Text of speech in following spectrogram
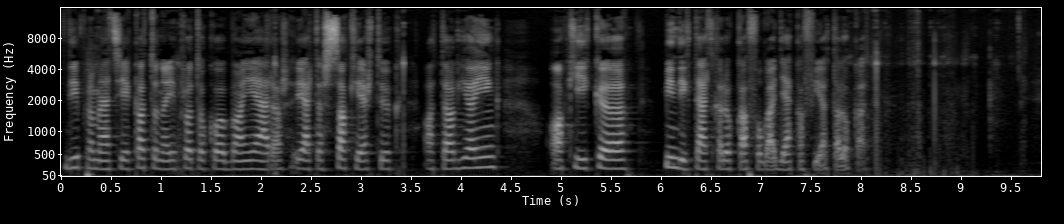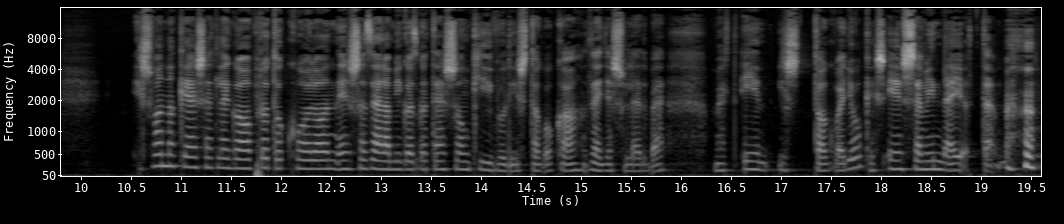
diplomáciai, katonai protokollban jár, jártas szakértők a tagjaink, akik mindig tártkarokkal fogadják a fiatalokat. És vannak-e esetleg a protokollon és az államigazgatáson kívül is tagok az Egyesületbe? Mert én is tag vagyok, és én sem minden jöttem.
